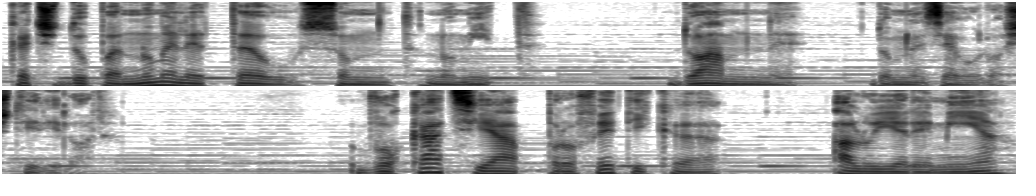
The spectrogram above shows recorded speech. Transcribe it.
căci după numele Tău sunt numit, Doamne, Dumnezeul oștirilor. Vocația profetică a lui Ieremia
